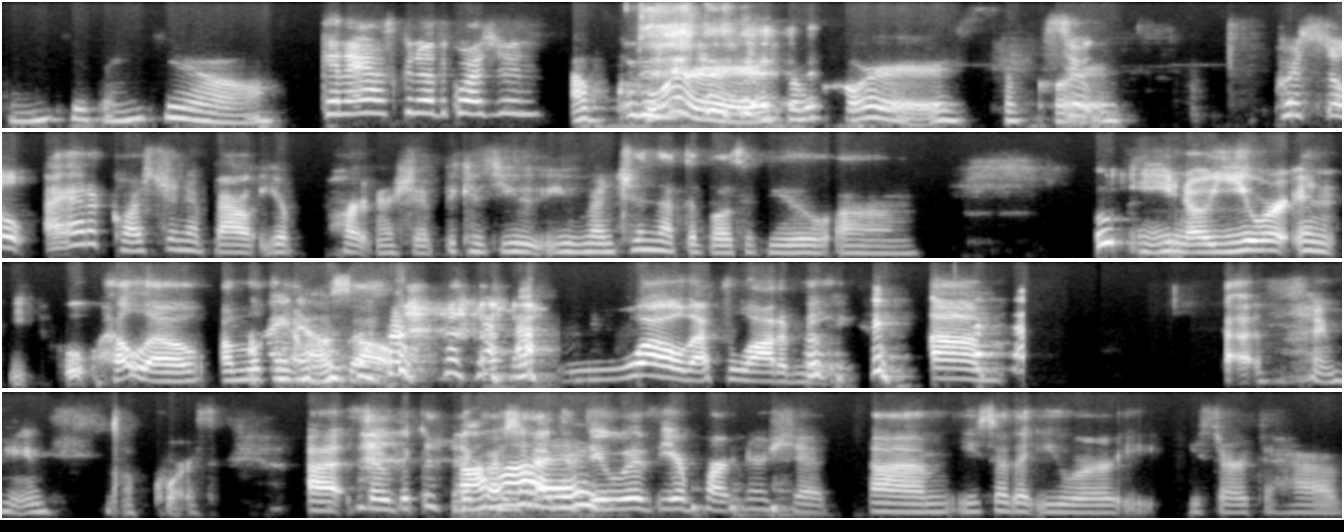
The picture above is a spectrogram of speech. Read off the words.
Thank you, thank you. Can I ask another question? Of course, of course, of So- course. Crystal, I had a question about your partnership because you you mentioned that the both of you um Oops. you know you were in oh hello I'm looking at know. myself whoa that's a lot of me um I mean of course uh so the, the question had to do with your partnership. Um you said that you were you started to have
